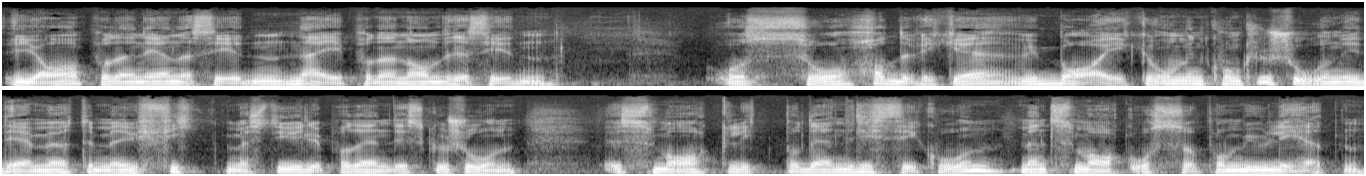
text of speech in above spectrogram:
Ja på den ene siden, nei på den andre siden. Og så hadde vi ikke Vi ba ikke om en konklusjon i det møtet, men vi fikk med styret på den diskusjonen. Smak litt på den risikoen, men smak også på muligheten.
